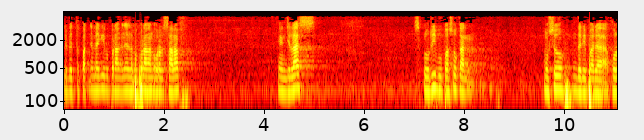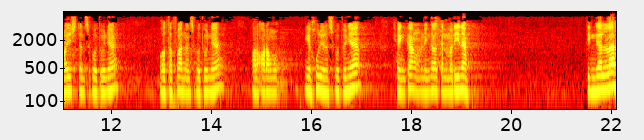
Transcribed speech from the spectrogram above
Lebih tepatnya lagi peperangan adalah peperangan Urat Saraf. Yang jelas 10.000 pasukan musuh daripada Quraisy dan sekutunya Ghatafan dan sekutunya orang-orang Yahudi dan sekutunya hengkang meninggalkan Madinah tinggallah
